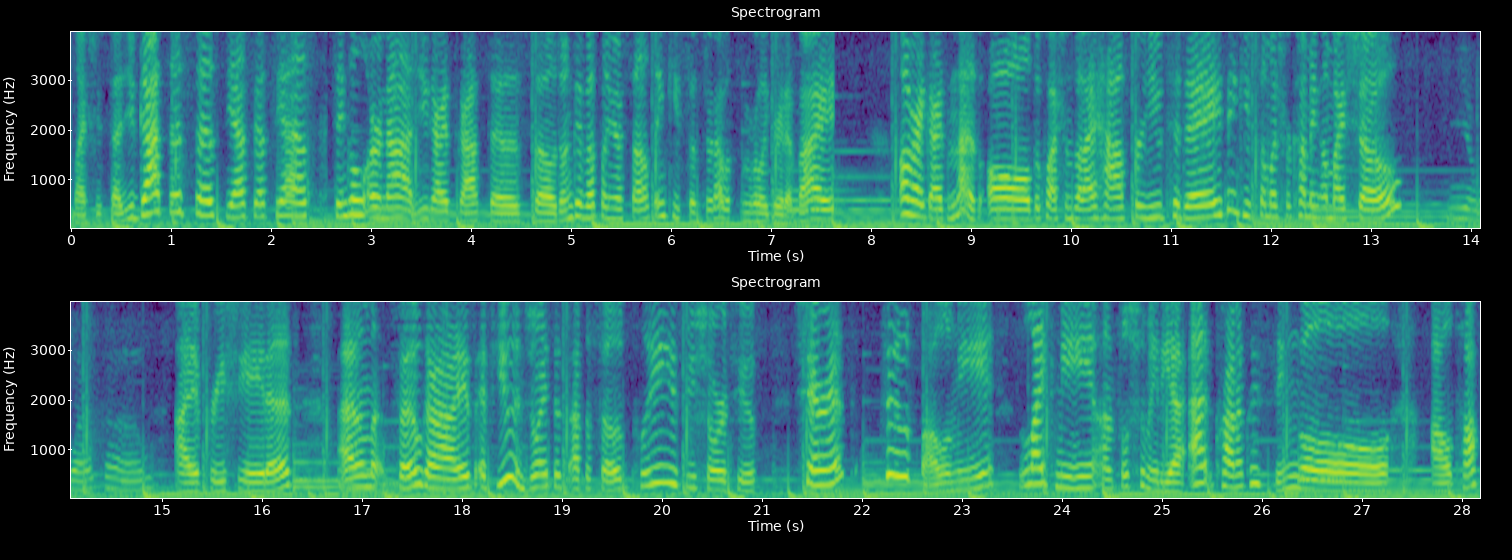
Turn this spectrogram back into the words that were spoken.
Like she said, you got this, sis. Yes, yes, yes. Single or not, you guys got this. So don't give up on yourself. Thank you, sister. That was some really great advice. All right, guys, and that is all the questions that I have for you today. Thank you so much for coming on my show. You're welcome. I appreciate it. Um, so guys, if you enjoyed this episode, please be sure to share it, to follow me, like me on social media at Chronically Single. I'll talk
